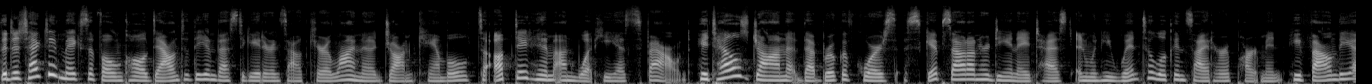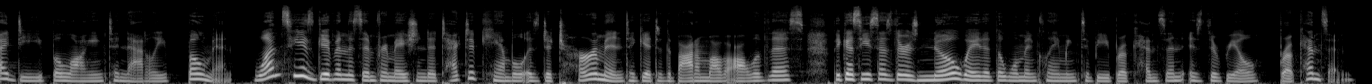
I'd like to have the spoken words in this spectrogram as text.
The detective makes a phone call down to the investigator in South Carolina, John Campbell, to update him on what he has found. He tells John that Brooke, of course, skips out on her DNA test, and when he went to look inside her apartment, he found the ID belonging to Natalie Bowman. Once he is given this information, Detective Campbell is determined to get to the bottom of all of this because he says there is no way that the woman claiming to be Brooke Henson is the real Brooke Henson.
